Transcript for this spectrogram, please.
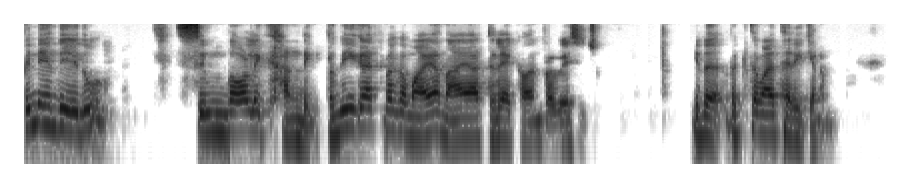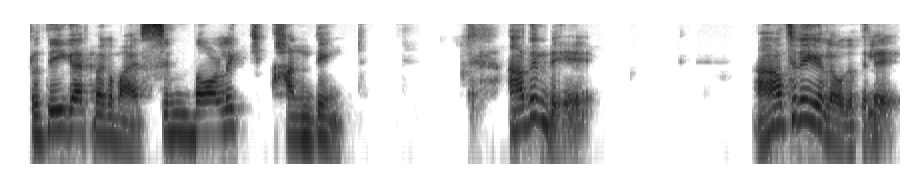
പിന്നെ എന്ത് ചെയ്തു? സിംബോളിക് ഹണ്ടിങ് പ്രതീകാത്മകമായ നായാട്ടിലേക്ക് അവൻ പ്രവേശിച്ചു. ഇത് വ്യക്തമായി ധരിക്കണം. പ്രതീകാത്മകമായ സിംബോളിക് ഹണ്ടിങ് അതിന്റെ ആധുനിക ലോകത്തിലെ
